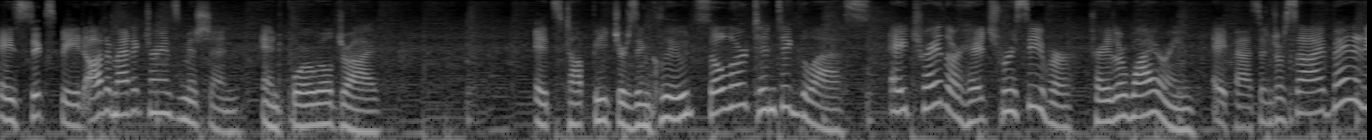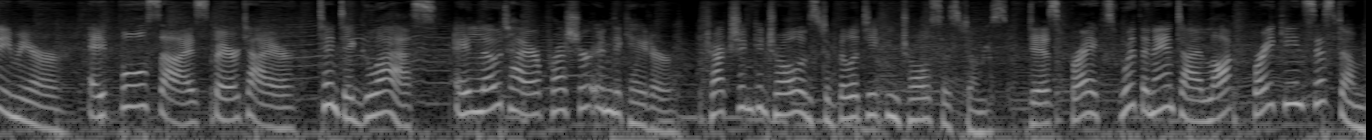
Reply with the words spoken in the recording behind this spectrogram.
a 6 speed automatic transmission, and 4 wheel drive. Its top features include solar tinted glass, a trailer hitch receiver, trailer wiring, a passenger side vanity mirror, a full size spare tire, tinted glass, a low tire pressure indicator, traction control and stability control systems, disc brakes with an anti lock braking system,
